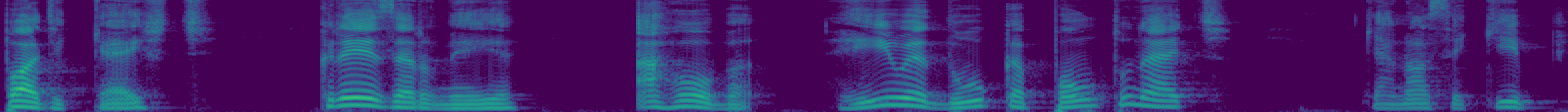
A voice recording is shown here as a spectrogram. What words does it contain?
podcast 306 arroba rioeduca.net que a nossa equipe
